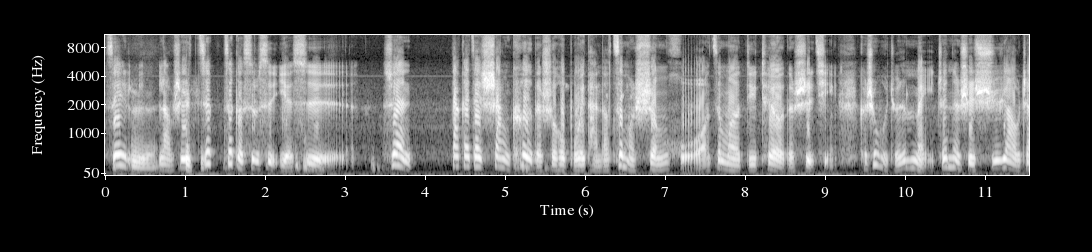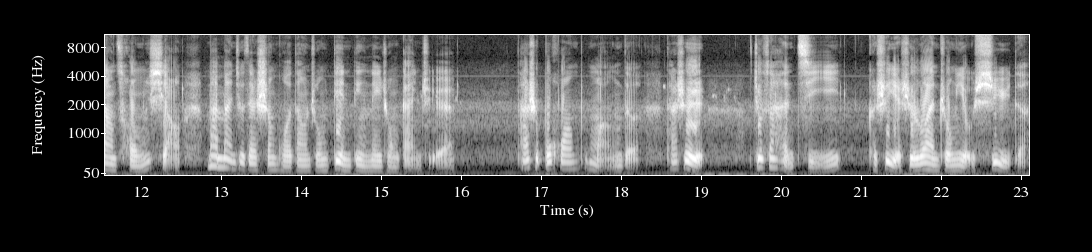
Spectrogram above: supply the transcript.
所以老师，这这个是不是也是？虽然。大概在上课的时候不会谈到这么生活、这么 detail 的事情。可是我觉得美真的是需要这样从小慢慢就在生活当中奠定那种感觉。它是不慌不忙的，它是就算很急，可是也是乱中有序的。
